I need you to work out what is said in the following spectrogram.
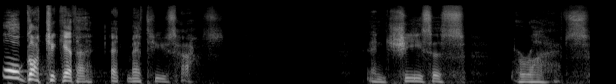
all got together at Matthew's house. And Jesus arrives.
